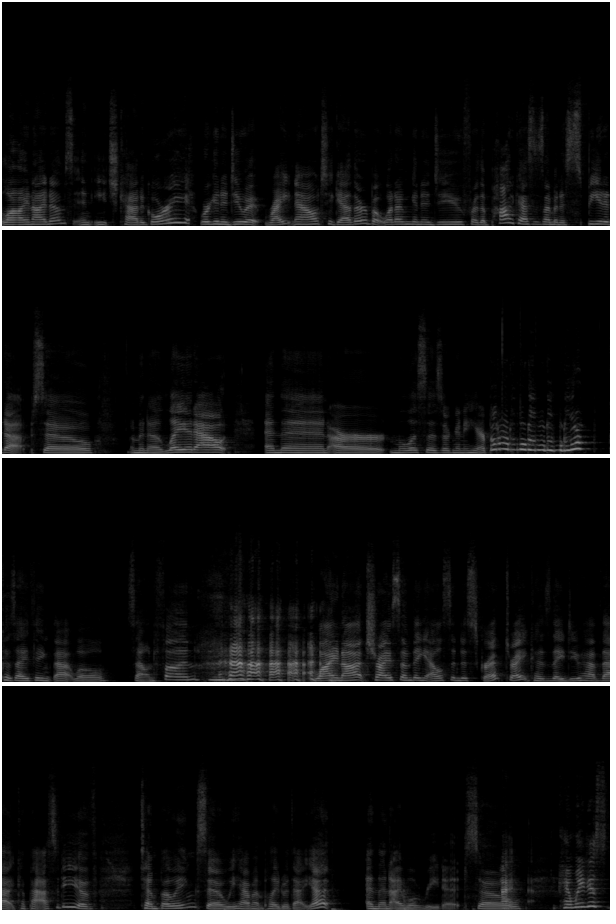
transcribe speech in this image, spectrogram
line items in each category. We're going to do it right now together, but what I'm going to do for the podcast is I'm going to speed it up. So I'm going to lay it out and then our Melissas are going to hear because I think that will sound fun. Why not try something else in Descript, right? Because they do have that capacity of tempoing. So we haven't played with that yet. And then I will read it. So I, can we just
